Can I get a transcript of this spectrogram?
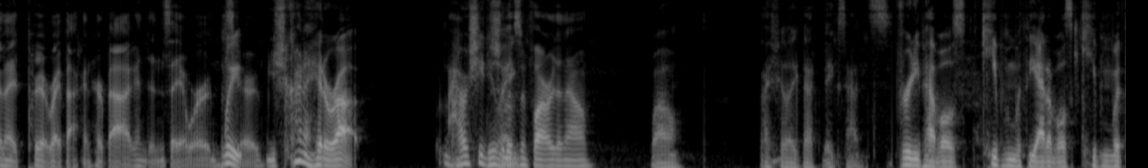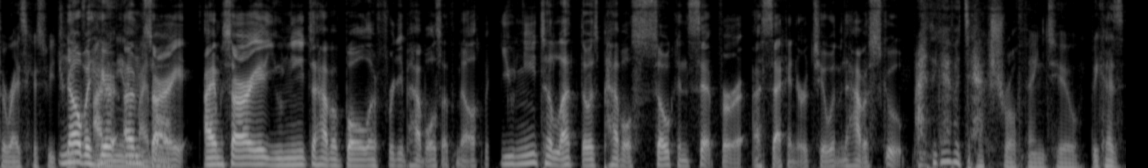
and I put it right back in her bag and didn't say a word. Wait, scared. you should kind of hit her up. How is she doing? She lives in Florida now. Well, I feel like that makes sense. Fruity Pebbles, keep them with the edibles, keep them with the Rice Krispie treats. No, but here don't need 'em in I'm my bowl. sorry. I'm sorry. You need to have a bowl of fruity pebbles with milk. You need to let those pebbles soak and sit for a second or two, and then have a scoop. I think I have a textural thing too because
